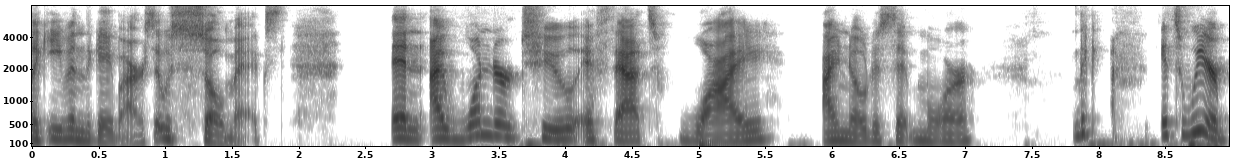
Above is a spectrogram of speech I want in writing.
like even the gay bars. It was so mixed, and I wonder too if that's why I notice it more. Like it's weird.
